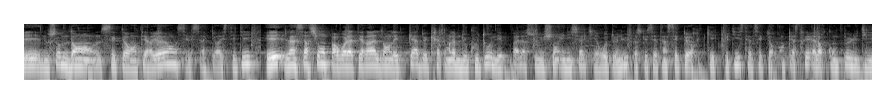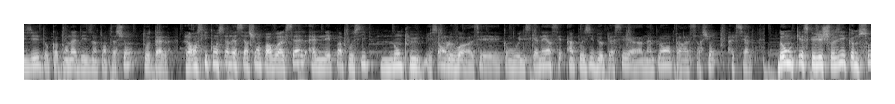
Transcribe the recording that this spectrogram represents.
et nous sommes dans le secteur antérieur, c'est le secteur esthétique et l'insertion par voie latérale dans les cas de crête en lame de couteau n'est pas la solution initiale qui est retenue parce que c'est un secteur qui est petit, c'est un secteur encastré alors qu'on peut l'utiliser quand on a des implantations totales. Alors en ce qui concerne l'insertion par voie axiale, elle n'est pas possible non plus et ça on le voit, hein, quand vous voyez le scanner, c'est impossible de placer un implant par insertion axiale. Donc qu'est-ce que j'ai choisi comme solution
